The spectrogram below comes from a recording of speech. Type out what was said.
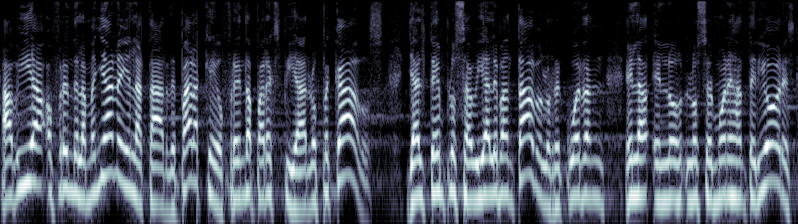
había ofrenda en la mañana y en la tarde. ¿Para qué? Ofrenda para expiar los pecados. Ya el templo se había levantado, lo recuerdan en, los, sermones anteriores.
